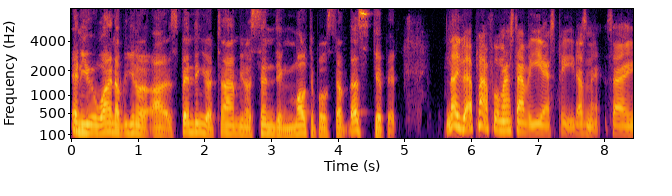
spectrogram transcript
and you wind up you know uh, spending your time you know sending multiple stuff. That's stupid. No, but a platform has to have a USP, doesn't it? So,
